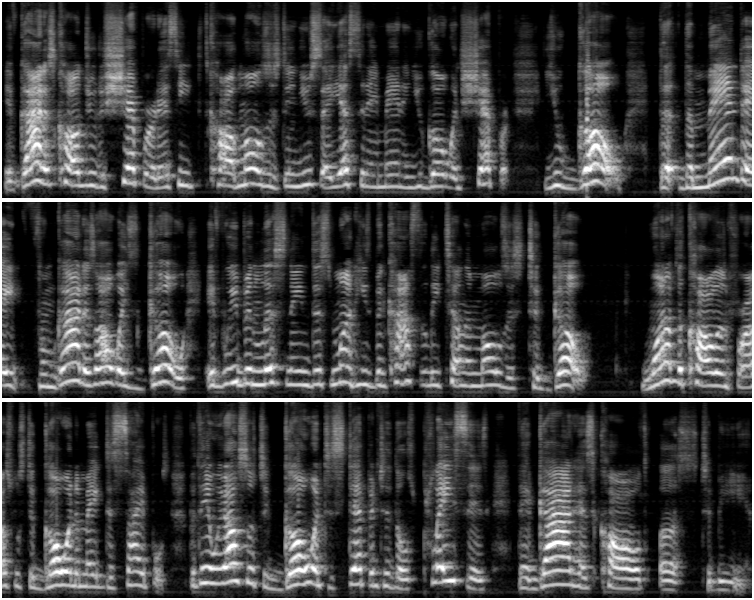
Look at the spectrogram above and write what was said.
If God has called you to shepherd as he called Moses, then you say yes and amen and you go and shepherd. You go. The, the mandate from God is always go. If we've been listening this month, he's been constantly telling Moses to go. One of the calling for us was to go and to make disciples, but then we also to go and to step into those places that God has called us to be in.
